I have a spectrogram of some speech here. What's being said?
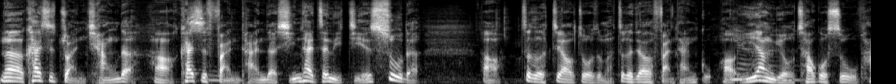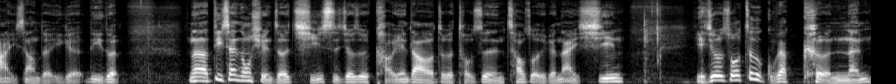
那开始转强的，哈，开始反弹的形态整理结束的。啊，这个叫做什么？这个叫做反弹股，好，一样有超过十五帕以上的一个利润。那第三种选择其实就是考验到这个投资人操作的一个耐心，也就是说，这个股票可能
